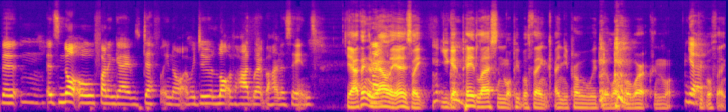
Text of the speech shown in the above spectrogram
the it's not all fun and games, definitely not. And we do a lot of hard work behind the scenes. Yeah, I think the Like- reality is like you get paid less than what people think, and you probably do a lot more work than what Yeah. people think.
